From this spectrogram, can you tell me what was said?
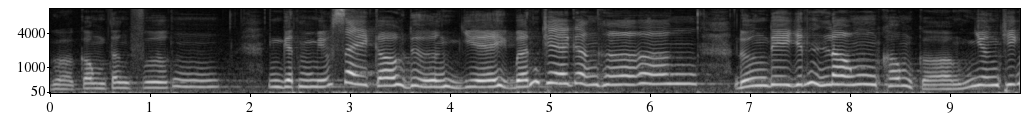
gò công tân phước nghịch miếu xây cầu đường về bến tre gần hơn. Đường đi vĩnh long không còn những chiến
